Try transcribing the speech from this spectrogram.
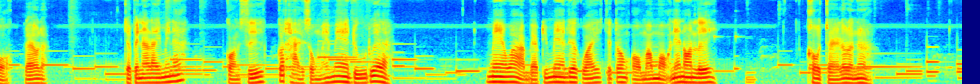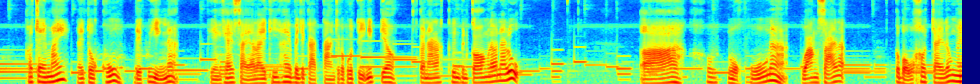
บอกแล้วล่ะ จะเป็นอะไรไหมนะ ก่อนซื้อก็ถ่ายส่งให้แม่ดูด้วยล่ะ แม่ว่าแบบที่แม่เลือกไว้จะต้องออกมาเหมาะแน่นอนเลย เข้าใจแล้วล่ะนะเข้าใจไหมไดโตะคุ้งเด็กผู้หญิงน่ะ เพียงแค่ใส่อะไรที่ให้บรรยากาศต่างจากปกตินิดเดียว ก็น่ารักขึ้นเป็นกองแล้วนะลูก อ่า เข้าหนวกหูน่ะวางซ้ายละ ก็บอกว่าเข้าใจแล้วไง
